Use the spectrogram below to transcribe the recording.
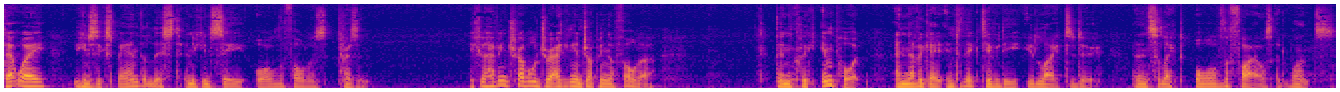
That way, you can just expand the list and you can see all the folders present. If you're having trouble dragging and dropping a folder, then click Import and navigate into the activity you'd like to do, and then select all of the files at once.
